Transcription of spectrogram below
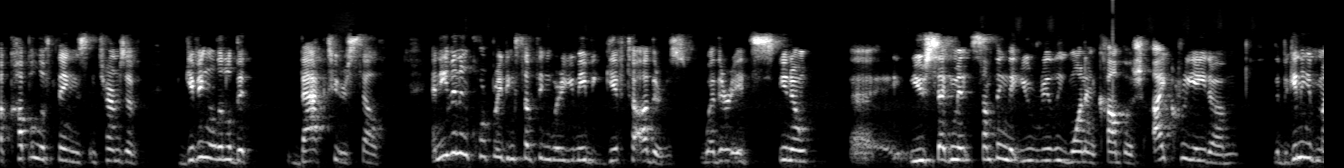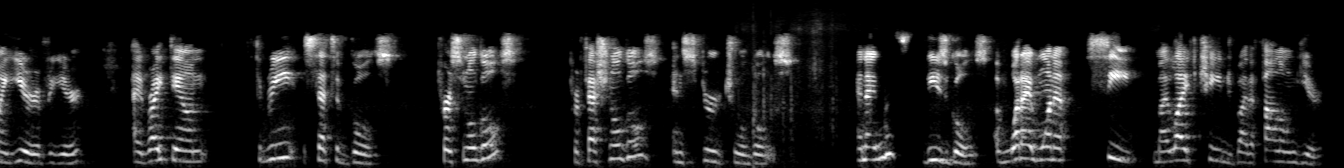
a couple of things in terms of giving a little bit back to yourself and even incorporating something where you maybe give to others, whether it's, you know, uh, you segment something that you really want to accomplish. I create um, the beginning of my year every year. I write down three sets of goals: personal goals, professional goals, and spiritual goals. And I list these goals of what I want to see my life change by the following year.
